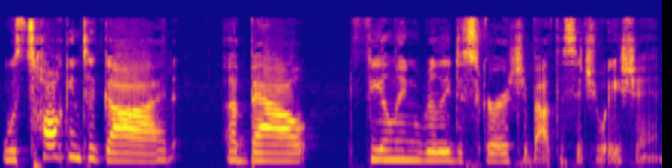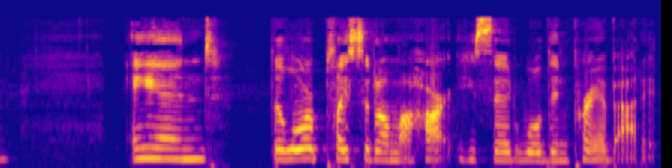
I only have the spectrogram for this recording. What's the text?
was talking to God about feeling really discouraged about the situation. And the Lord placed it on my heart. He said, Well, then pray about it.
